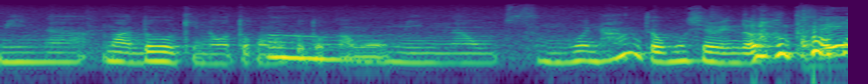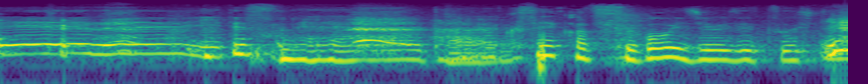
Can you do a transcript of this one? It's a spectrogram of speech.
みんな、まあ、同期の男の子とかもみんなすごいなんて面白いんだろうと思って、えー、いいですね。大学生活すごい充実して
